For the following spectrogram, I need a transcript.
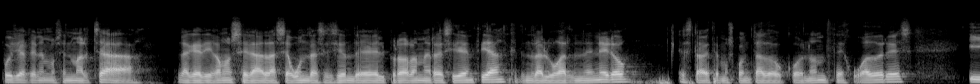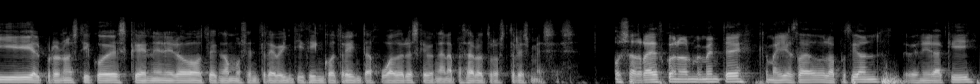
pues ya tenemos en marcha la que digamos será la segunda sesión del programa de residencia que tendrá lugar en enero. Esta vez hemos contado con 11 jugadores y el pronóstico es que en enero tengamos entre 25 o 30 jugadores que vengan a pasar otros tres meses. Os agradezco enormemente que me hayáis dado la opción de venir aquí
